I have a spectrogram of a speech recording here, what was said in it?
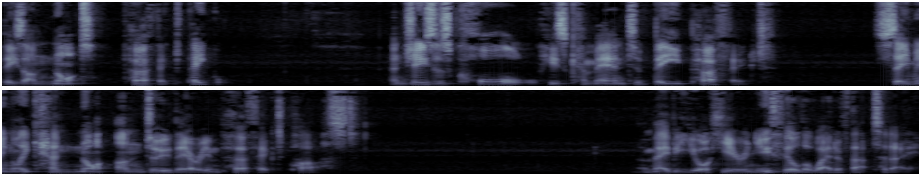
These are not perfect people. And Jesus' call, his command to be perfect, seemingly cannot undo their imperfect past. Maybe you're here and you feel the weight of that today.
